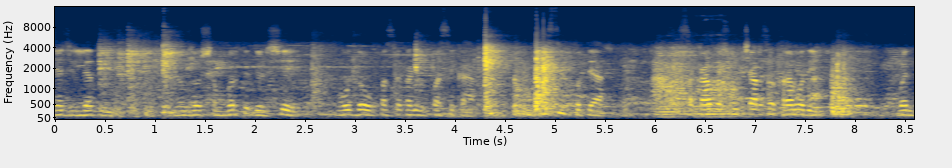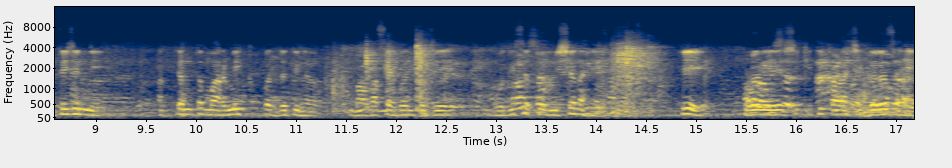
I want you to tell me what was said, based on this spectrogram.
या जिल्ह्यातील जवळजवळ शंभर ते दीडशे बौद्ध उपासक आणि उपासिका उपस्थित होत्या. सकाळपासून चार सत्रामध्ये बंतेजींनी अत्यंत मार्मिक पद्धतीनं बाबासाहेबांचं जे बोधिसत्व मिशन आहे हे पुढे नेण्याची किती काळाची गरज आहे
